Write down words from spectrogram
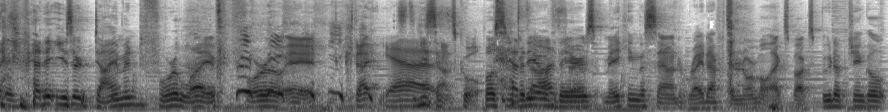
awesome. Reddit user Diamond for Life 408. That, Yes. he sounds cool. Posted a That's video of theirs making the sound right after the normal Xbox boot up jingle.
